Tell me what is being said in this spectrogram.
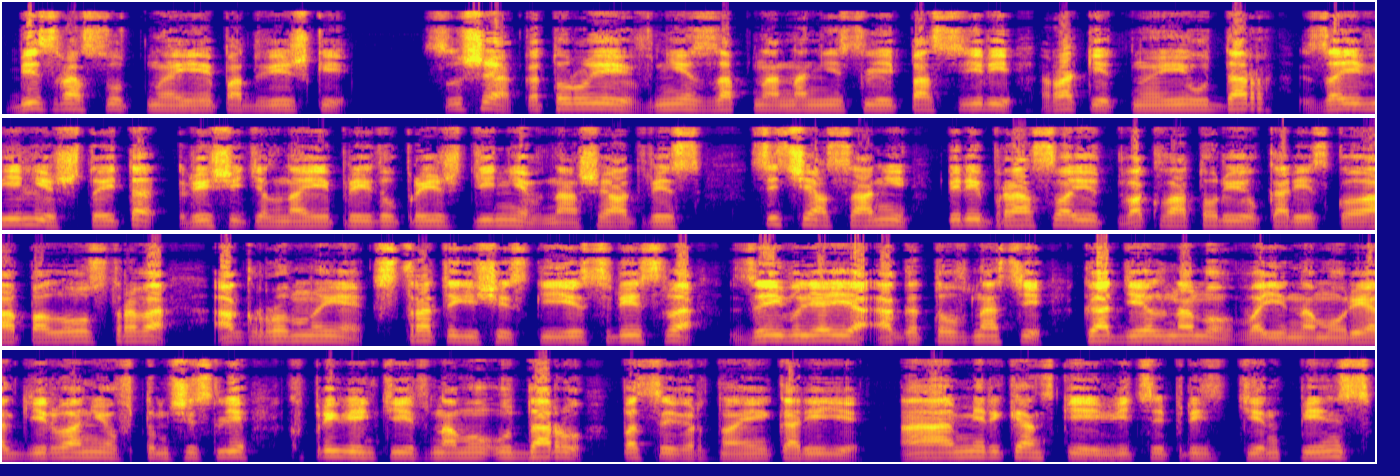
безрассудные подвижки. США, которые внезапно нанесли по Сирии ракетный удар, заявили, что это решительное предупреждение в наш адрес – Сейчас они перебрасывают в акваторию Корейского полуострова огромные стратегические средства, заявляя о готовности к отдельному военному реагированию, в том числе к превентивному удару по Северной Корее. А американский вице-президент Пенс,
